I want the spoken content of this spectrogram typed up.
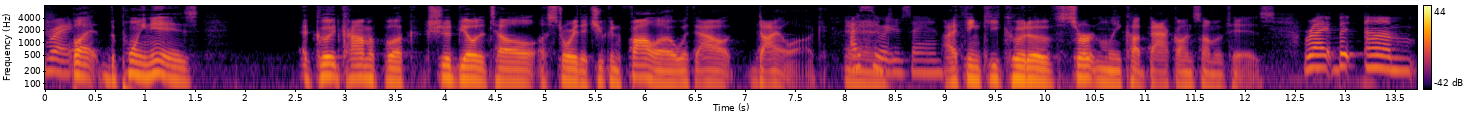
Right. But the point is a good comic book should be able to tell a story that you can follow without dialogue. I see what you're saying. I think he could have certainly cut back on some of his. Right, but um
